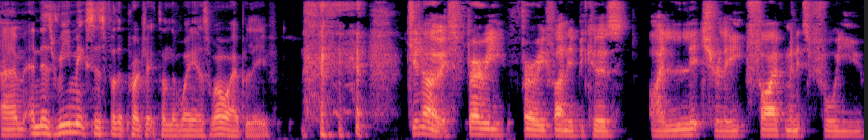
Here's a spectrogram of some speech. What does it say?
Um, and there's remixes for the project on the way as well, I believe. Do you know it's very very funny because I literally five minutes before you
